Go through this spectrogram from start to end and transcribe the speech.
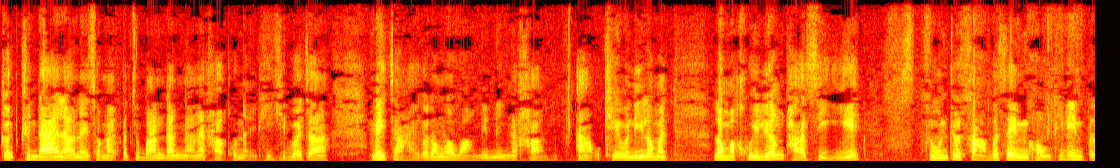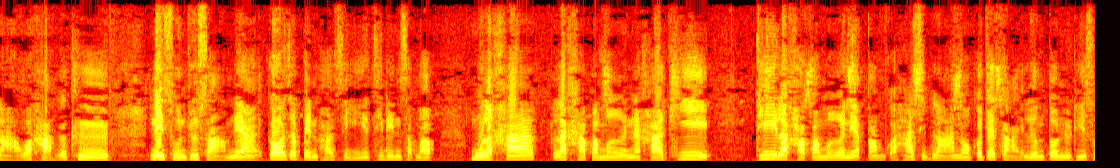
เกิดขึ้นได้แล้วในสมัยปัจจุบันดังนั้นนะคะคนไหนที่คิดว่าจะไม่จ่ายก็ต้องระวังนิดนึงนะคะอ่าโอเค วันนี้เรามา เรามาคุยเรื่องภาษี 0.3%ของที่ดินเปล่าอะค่ะ ก็คือใน 0.3 เนี่ย ก็จะเป็นภาษีที่ดินสำหรับมูลค่าราคาประเมินนะคะที่ที่ราคาประเมินเนี่ยต่ำกว่า 50 ล้านเนาะก็จะจ่ายเริ่มต้นอยู่ที่ 0.3%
